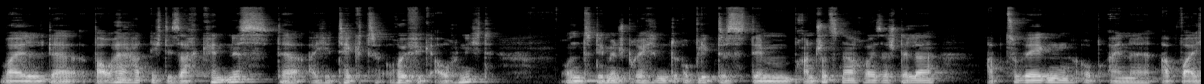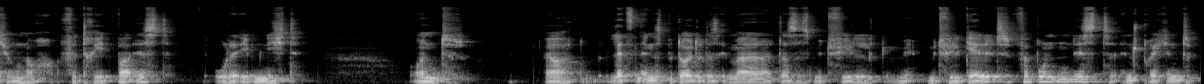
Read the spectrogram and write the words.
weil der Bauherr hat nicht die Sachkenntnis, der Architekt häufig auch nicht. Und dementsprechend obliegt es dem Brandschutznachweisersteller abzuwägen, ob eine Abweichung noch vertretbar ist oder eben nicht. Und ja, letzten Endes bedeutet das immer, dass es mit viel, mit viel Geld verbunden ist, entsprechend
